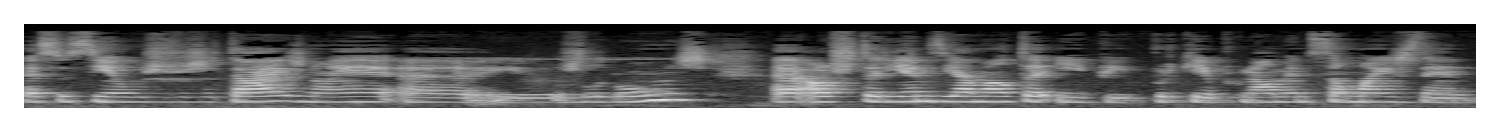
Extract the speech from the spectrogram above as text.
associam os vegetais, não é? Uh, e os legumes uh, aos vegetarianos e à malta hippie. Porquê? Porque normalmente são mais zen.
